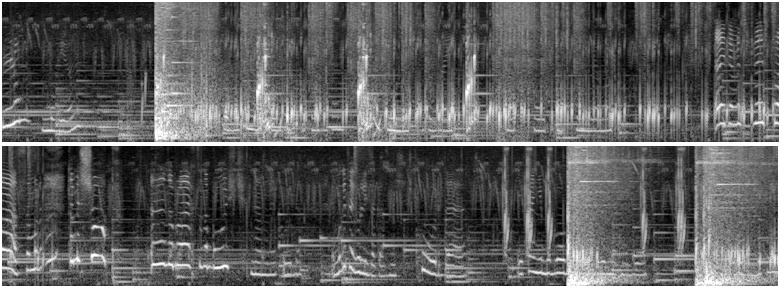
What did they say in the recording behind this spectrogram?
Plum, mówiłem. Ej, tam jest wyspa! Samor... Tam jest shop! Dobra, ja chcę tam pójść. No, nie pójdę. Ja mogę tego lizaka zniszczyć, kurde. I fajnie by było, gdyby można było.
